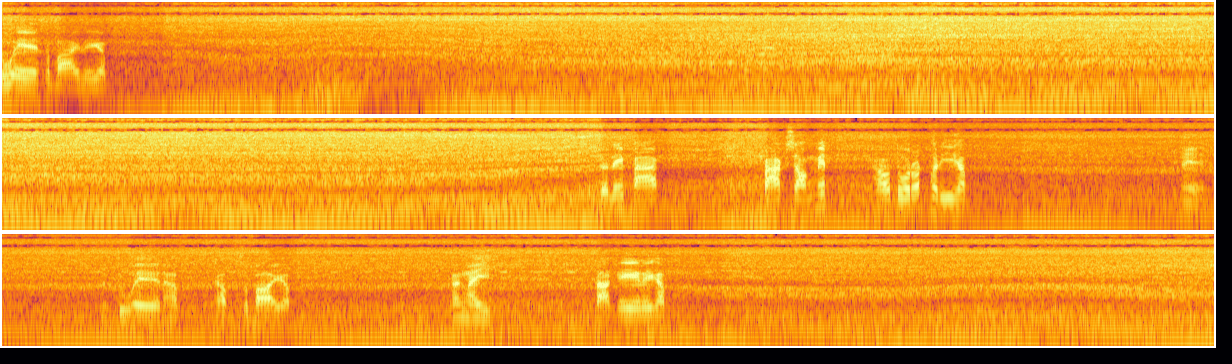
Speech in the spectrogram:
เดี๋ยวตู้เอสบายเลยครับ ตัวนี้ปาก ปากสองเม็ดเข้าตัวรถพอดีครับ นี่เป็นตู้เอนะครับขับสบายครับ ข้างใน ตากเอเลยครับ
